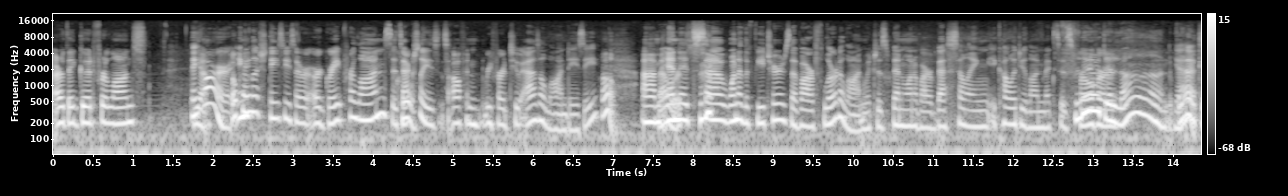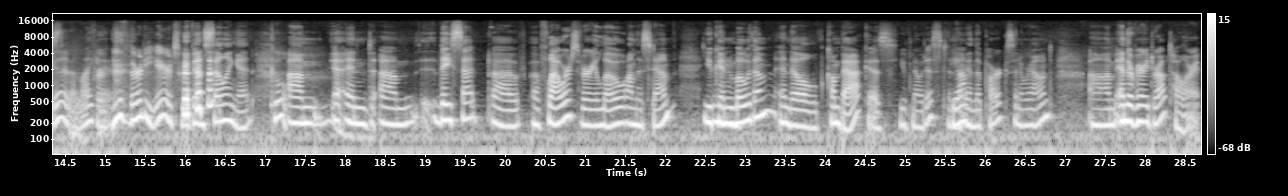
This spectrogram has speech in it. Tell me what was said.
are they good for lawns? They Yeah. are. Okay. English daisies are, are great for lawns. It's Cool. actually it's often referred to as a lawn daisy. Oh. Um, and works. it's uh, one of the features of our Fleur de Lawn, which has been one of our best-selling ecology lawn mixes for Fleur over de lawn. Very Yes, good. I like for it. 30 years we've been selling it. Cool. Um, and um, they set uh, uh, flowers very low on the stem. You can Mm. mow them and they'll come back, as you've noticed in, Yeah. in the parks and around. Um, and they're very drought tolerant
